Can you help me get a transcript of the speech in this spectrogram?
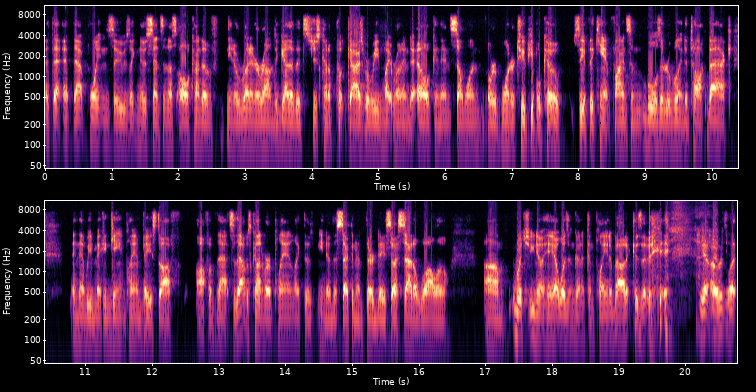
at that at that point, and so he was like, no sense in us all kind of you know running around together. That's just kind of put guys where we might run into elk, and then someone or one or two people go see if they can't find some bulls that are willing to talk back, and then we'd make a game plan based off off of that. So that was kind of our plan, like the you know the second and third day. So I saddled Wallow, um, which you know, hey, I wasn't going to complain about it because yeah, I was like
